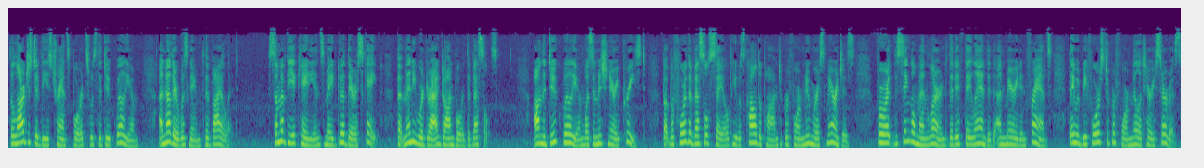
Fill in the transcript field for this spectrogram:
The largest of these transports was the Duke William; another was named the Violet. Some of the Acadians made good their escape, but many were dragged on board the vessels. On the Duke William was a missionary priest, but before the vessel sailed he was called upon to perform numerous marriages, for the single men learned that if they landed unmarried in France they would be forced to perform military service,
